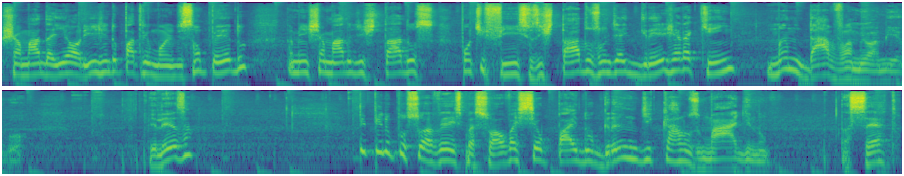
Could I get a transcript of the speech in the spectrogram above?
chamada aí a origem do patrimônio de São Pedro, também chamado de estados pontifícios, estados onde a igreja era quem mandava, meu amigo. Beleza? Pepino, por sua vez, pessoal, vai ser o pai do grande Carlos Magno, tá certo?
